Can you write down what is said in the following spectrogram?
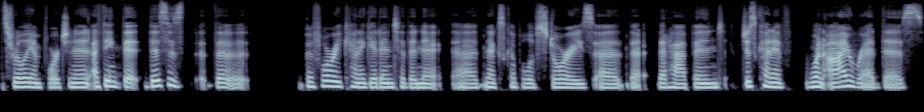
it's really unfortunate. I think that this is the before we kind of get into the ne- uh, next couple of stories uh, that that happened. Just kind of when I read this,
